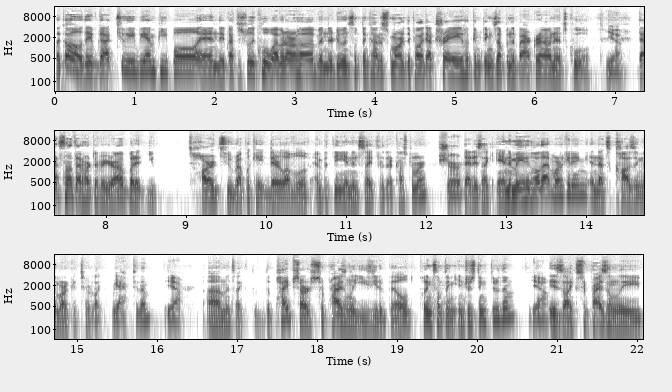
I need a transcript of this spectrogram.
Like, oh, they've got two ABM people, and they've got this really cool webinar hub, and they're doing something kind of smart. They probably got Tray hooking things up in the background, and it's cool. Yeah. That's not that hard to figure out, but it, you it's hard to replicate their level of empathy and insight for their customer. Sure. That is like animating all that marketing, and that's causing the market to like react to them. Yeah. Um, it's like the pipes are surprisingly easy to build. Putting something interesting through them Yeah. is like surprisingly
